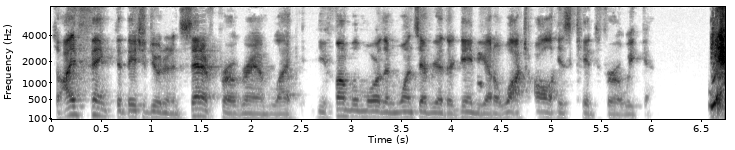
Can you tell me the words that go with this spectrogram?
So I think that they should do an incentive program. Like if you fumble more than once every other game, you got to watch all his kids for a weekend. Yeah.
